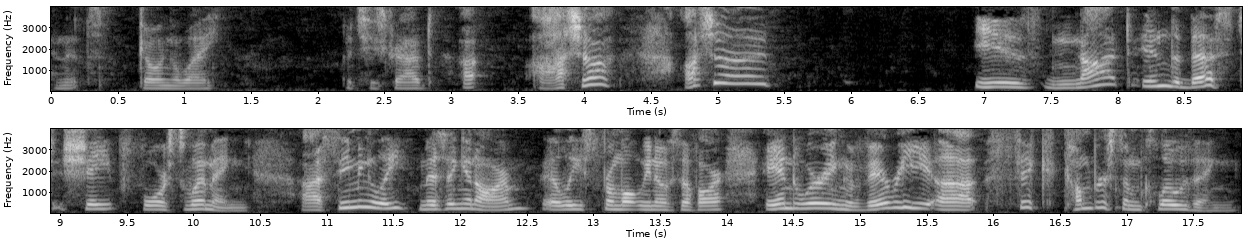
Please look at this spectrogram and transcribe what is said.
And it's going away. But she's grabbed. Uh, Asha? Asha is not in the best shape for swimming. Uh, seemingly missing an arm, at least from what we know so far, and wearing very uh, thick, cumbersome clothing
